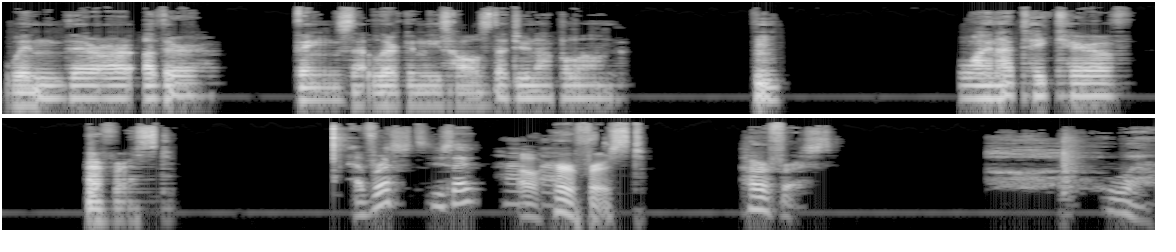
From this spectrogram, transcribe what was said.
when there are other things that lurk in these halls that do not belong? Hmm. Why not take care of her first? Everest, you say? Oh, her first. Her first. Well,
